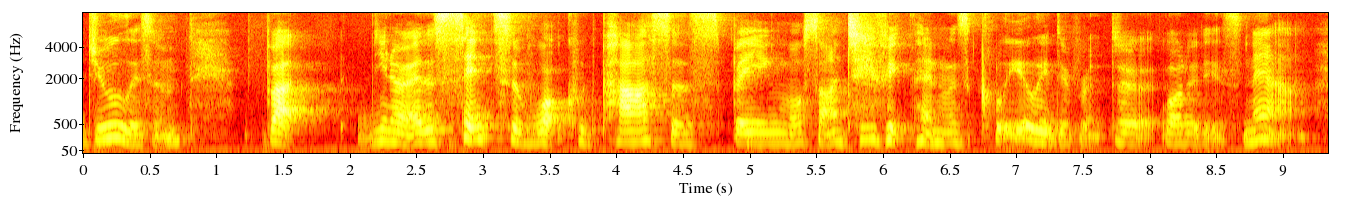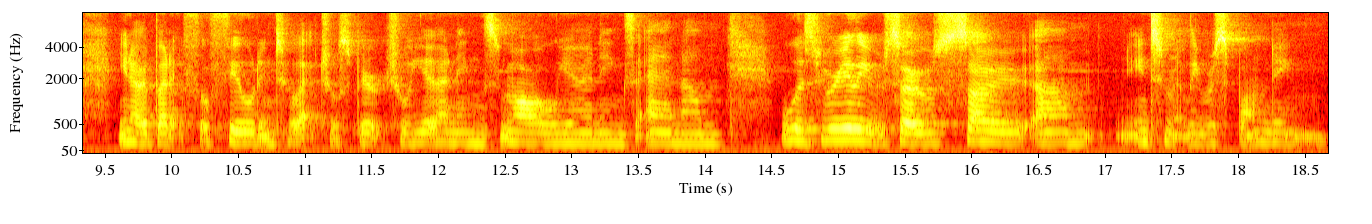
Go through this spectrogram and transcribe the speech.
dualism. But you know, the sense of what could pass as being more scientific then was clearly different to what it is now. You know, but it fulfilled intellectual, spiritual yearnings, moral yearnings, and um, was really so so um, intimately responding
